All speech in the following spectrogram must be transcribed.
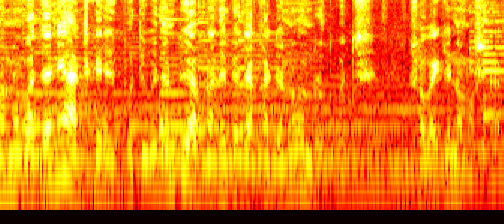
ধন্যবাদ জানিয়ে আজকের এই প্রতিবেদনটি আপনাদেরকে দেখার জন্য অনুরোধ করছি। সবাইকে নমস্কার।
